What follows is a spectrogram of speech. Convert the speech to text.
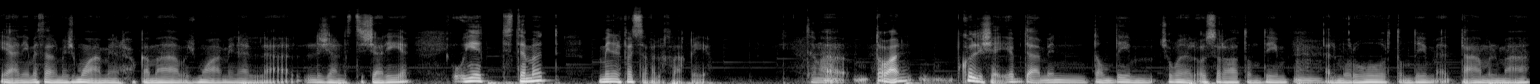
يعني مثلا مجموعة من الحكماء مجموعة من اللجان الاستشارية. وهي تستمد من الفلسفة الأخلاقية. تمام. آه طبعا كل شيء. يبدأ من تنظيم شؤون الأسرة تنظيم م. المرور تنظيم التعامل مع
